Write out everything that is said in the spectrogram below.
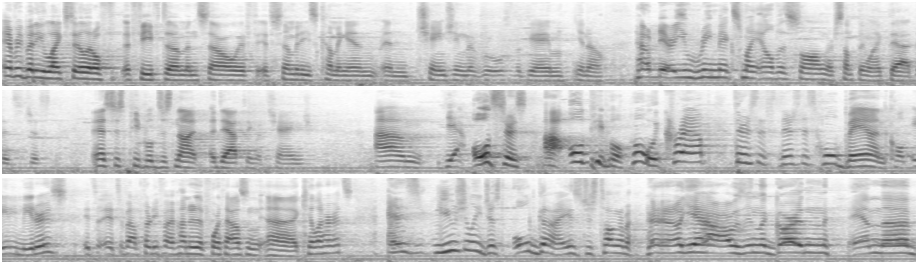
everybody likes their little fiefdom, and so if, if somebody's coming in and changing the rules of the game, you know, how dare you remix my Elvis song or something like that. It's just, and it's just people just not adapting with change. Um, yeah, oldsters, ah, old people, holy crap. There's this, there's this whole band called 80 Meters. It's, it's about 3,500 to 4,000 uh, kilohertz. And it's usually just old guys just talking about, hell yeah, I was in the garden and the,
